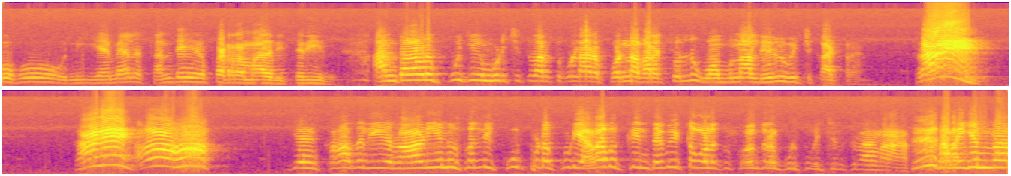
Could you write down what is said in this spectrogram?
ஓஹோ நீ என் மேல சந்தேகப்படுற மாதிரி தெரியுது. அந்த ஆளு பூஜையை முடிச்சிட்டு வரதுக்குள்ளார பொண்ணை வர சொல்லு உன் முன்னால் நிரூபிச்சு காட்டுறேன். ராணி! ராணி! ஆஹா! என் காதலிய ராணின்னு சொல்லி கூப்பிடக்கூடிய அளவுக்கு இந்த வீட்டை உனக்கு சுதந்திரம் கொடுத்து வச்சிருக்கானா அவன் என்ன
